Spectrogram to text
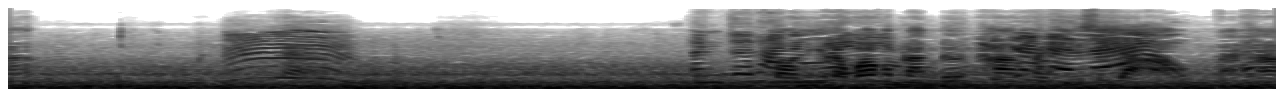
อะ มันจะทำ ตอนนี้เราก็กำลังเดินทางไปที่สยามนะคะ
